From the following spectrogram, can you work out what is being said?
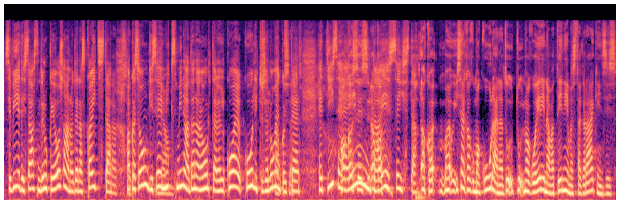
see viieteistaastane tüdruk ei osanud ennast kaitsta, aga see ongi see, miks mina täna noortele ja loenguid teen, et iseenda eest seista. aga ma ise ka, kui ma kuulen ja nagu erinevate inimestega räägin, siis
